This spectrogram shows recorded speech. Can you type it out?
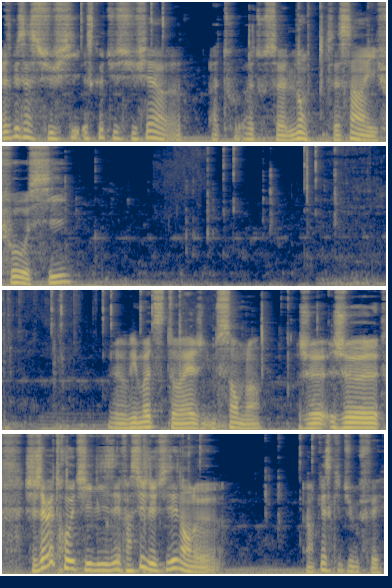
Est-ce que ça suffit? Est-ce que tu suffis à, tout, à tout seul? Non, c'est ça, hein, il faut aussi... Le remote storage, il me semble. Hein. Je, je, j'ai jamais trop utilisé. Enfin, si je l'ai utilisé dans le. Alors, qu'est-ce que tu me fais?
